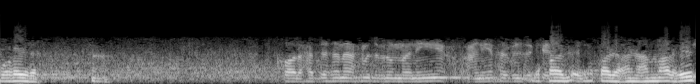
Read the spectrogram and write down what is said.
وغيره. قال حدثنا أحمد بن منيع عن يحيى بن زكريا. قال قال عن عمار إيش؟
